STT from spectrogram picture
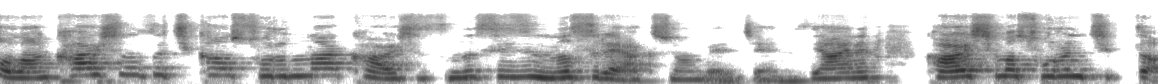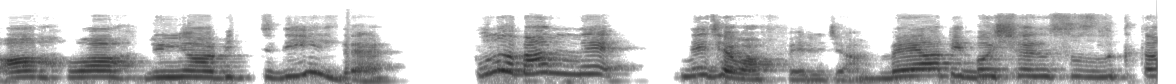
olan karşınıza çıkan sorunlar karşısında sizin nasıl reaksiyon vereceğiniz. Yani karşıma sorun çıktı, ah vah dünya bitti değil de buna ben ne ne cevap vereceğim? Veya bir başarısızlıkta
